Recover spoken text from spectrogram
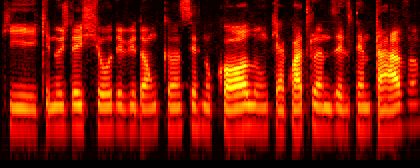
que, que nos deixou devido a um câncer no colo, que há quatro anos ele tentava.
